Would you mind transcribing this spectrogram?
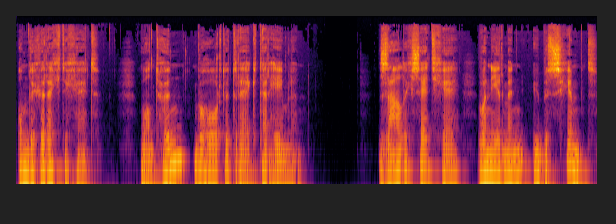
om de gerechtigheid, want hun behoort het rijk der hemelen. Zalig zijt gij wanneer men u beschimpt,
